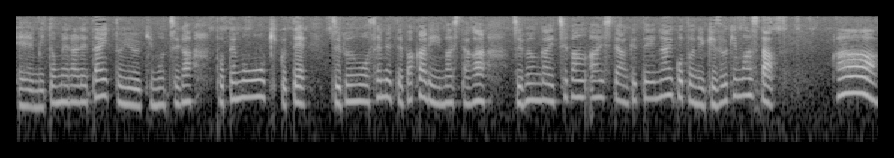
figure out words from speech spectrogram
えー、認められたいという気持ちがとても大きくて自分を責めてばかりいましたが自分が一番愛してあげていないことに気づきました。ああ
